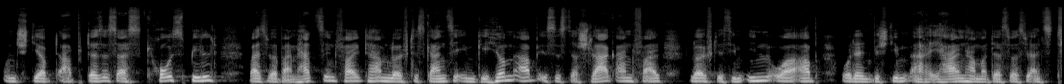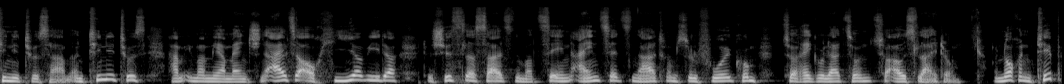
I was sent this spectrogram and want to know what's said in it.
und stirbt ab. Das ist das Großbild, was wir beim Herzinfarkt haben. Läuft das Ganze im Gehirn ab? Ist es der Schlaganfall? Läuft es im Innenohr ab? Oder in bestimmten Arealen haben wir das, was wir als Tinnitus haben. Und Tinnitus haben immer mehr Menschen. Also auch hier wieder das Schüsslersalz Nummer 10 einsetzen, Natriumsulfuricum zur Regulation, zur Ausleitung. Und noch ein Tipp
